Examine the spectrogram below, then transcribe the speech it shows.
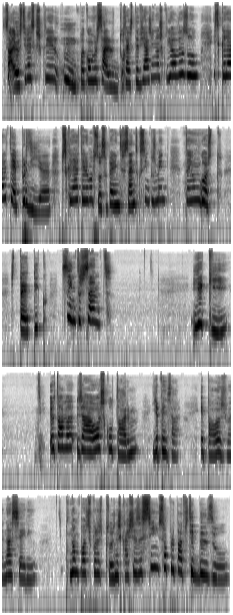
Sabe, eu se tivesse que escolher um para conversar do resto da viagem, não escolhia o de azul. E se calhar até perdia, porque se calhar até era uma pessoa super interessante que simplesmente tem um gosto estético desinteressante. E aqui, tipo, eu estava já a escutar-me e a pensar: epá, ó Joana, a sério, tipo, não podes pôr as pessoas nas caixas assim só por estar vestido de azul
